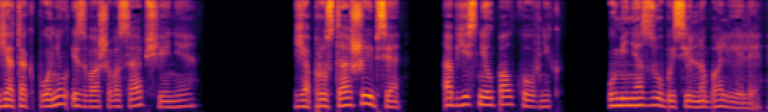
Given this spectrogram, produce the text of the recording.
«Я так понял из вашего сообщения». «Я просто ошибся», — объяснил полковник. «У меня зубы сильно болели.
